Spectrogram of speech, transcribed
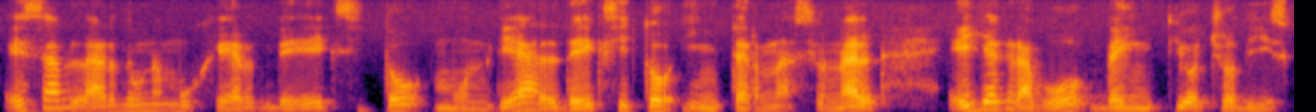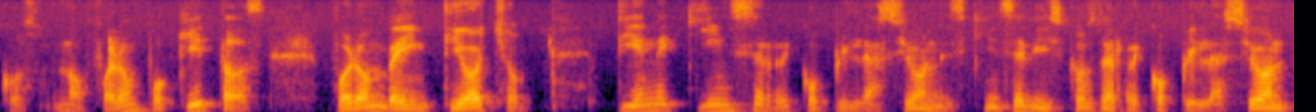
es hablar de una mujer de éxito mundial, de éxito internacional. Ella grabó 28 discos, no fueron poquitos, fueron 28 tiene 15 recopilaciones, 15 discos de recopilación.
